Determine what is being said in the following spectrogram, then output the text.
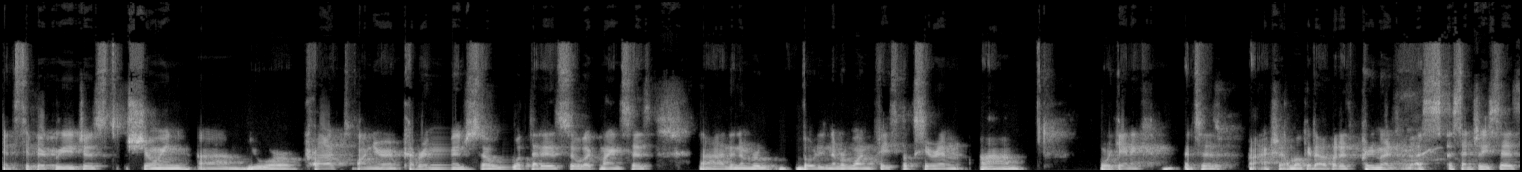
it's typically just showing um, your product on your cover image. So what that is. So like mine says, uh, the number voted number one Facebook CRM um, organic. It says actually I'll look it up, but it pretty much essentially says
